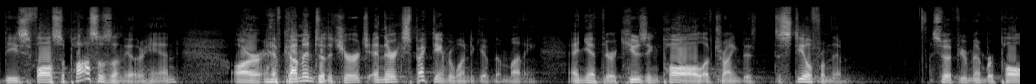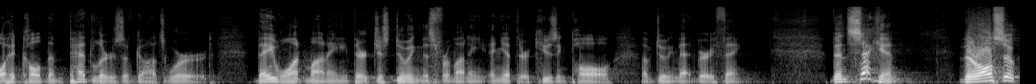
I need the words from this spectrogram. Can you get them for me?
These false apostles, on the other hand, are, have come into the church and they're expecting everyone to give them money. And yet they're accusing Paul of trying to, to steal from them. So, if you remember, Paul had called them peddlers of God's word. They want money, they're just doing this for money, and yet they're accusing Paul of doing that very thing. Then, second, they're also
